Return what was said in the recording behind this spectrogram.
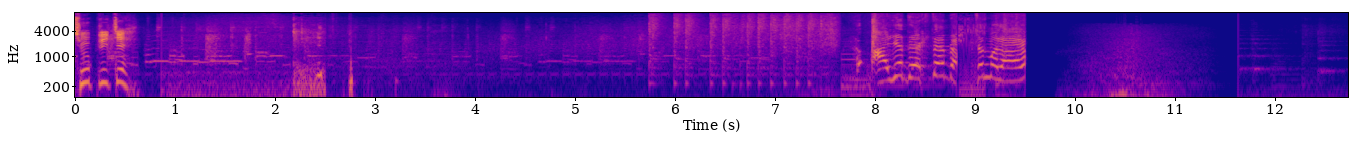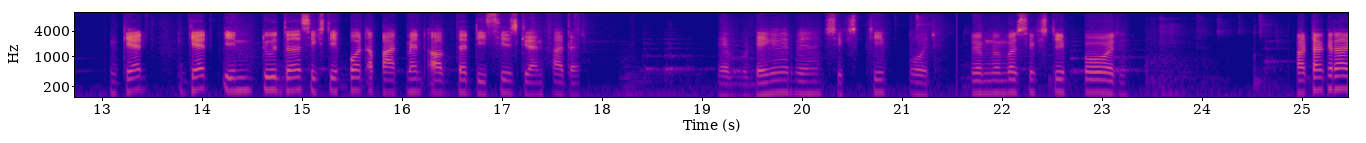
छुप नीचे। आइए देखते हैं बैठक मज़ा आएगा। Get get in to the sixty fourth apartment of the deceased grandfather ये बुढ़े के घर पे sixty four room number sixty four अटक रहा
